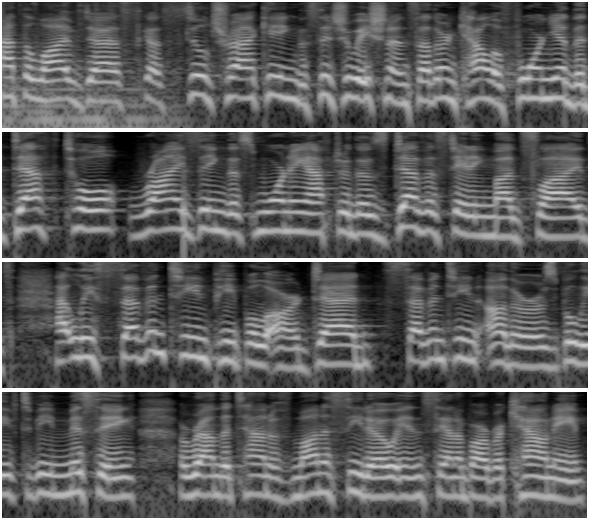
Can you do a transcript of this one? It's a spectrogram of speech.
At the live desk, uh, still tracking the situation in Southern California. The death toll rising this morning after those devastating mudslides. At least 17 people are dead, 17 others believed to be missing around the town of Montecito in Santa Barbara County.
